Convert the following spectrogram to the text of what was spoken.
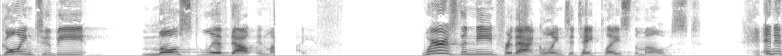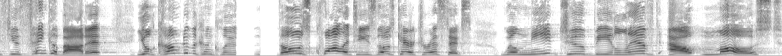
going to be most lived out in my life? Where is the need for that going to take place the most? And if you think about it, you'll come to the conclusion those qualities, those characteristics will need to be lived out most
